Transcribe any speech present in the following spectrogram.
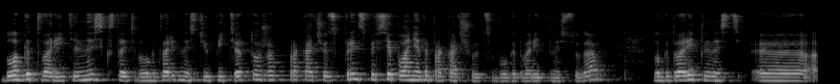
благотворительность, кстати, благотворительность Юпитер тоже прокачивается. В принципе, все планеты прокачиваются благотворительностью, да. Благотворительность э,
